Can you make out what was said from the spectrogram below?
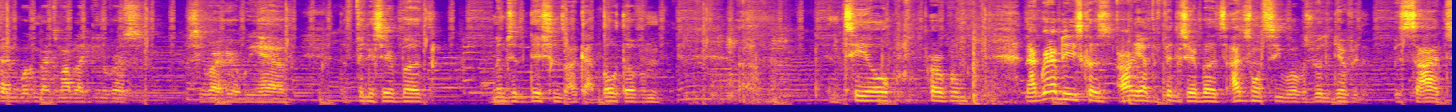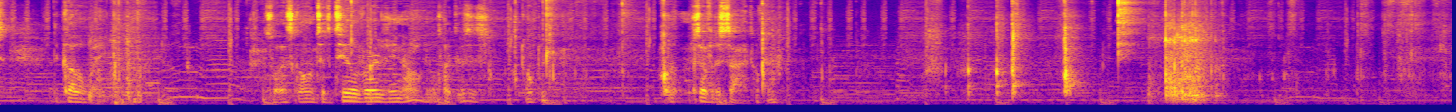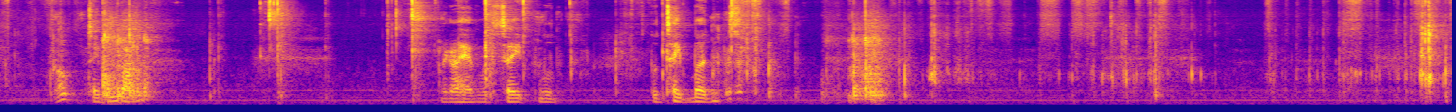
family, welcome back to My Black Universe. See right here we have the fitness earbuds, limited editions. I got both of them um, in teal, purple. Now I grabbed these because I already have the fitness earbuds. I just want to see what was really different besides the colorway. So let's go into the teal version. Oh, it looks like this is open. Except for the side, okay. Oh, tape on the bottom. Like I have with the tape, little, little tape buttons.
